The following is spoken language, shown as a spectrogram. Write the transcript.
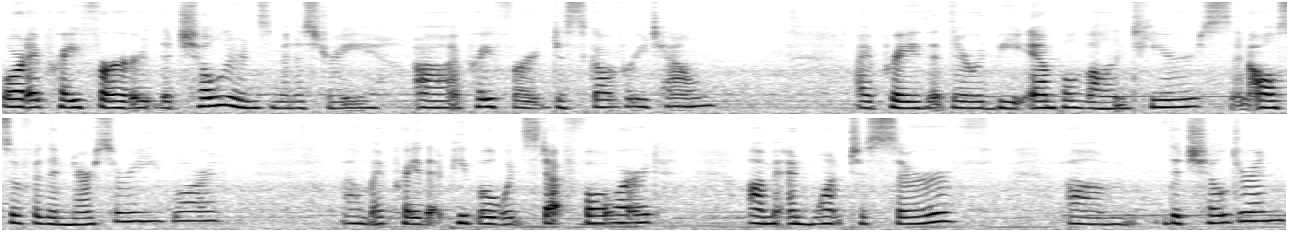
Lord, I pray for the children's ministry. Uh, I pray for Discovery Town. I pray that there would be ample volunteers and also for the nursery, Lord. Um, I pray that people would step forward um, and want to serve um, the children.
